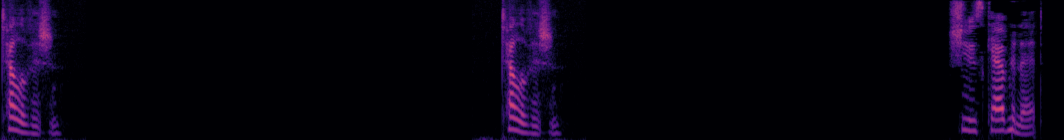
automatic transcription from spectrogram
Television television. Shoes cabinet.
